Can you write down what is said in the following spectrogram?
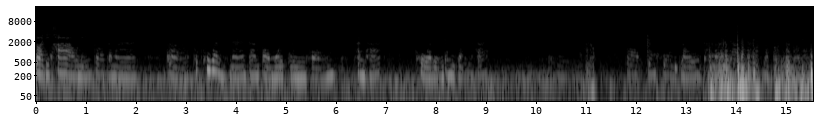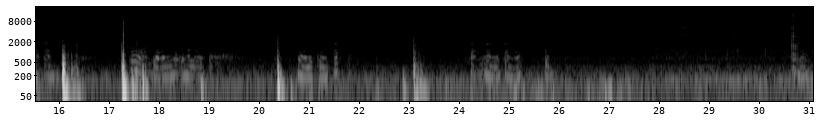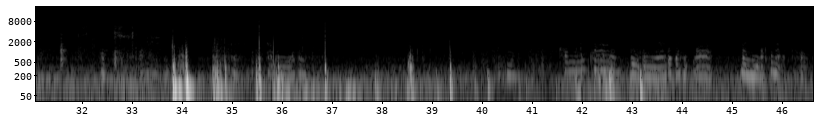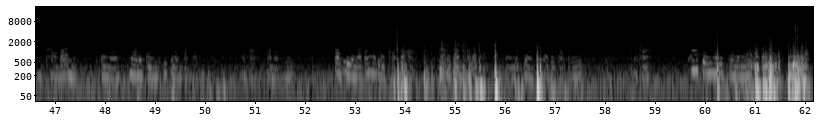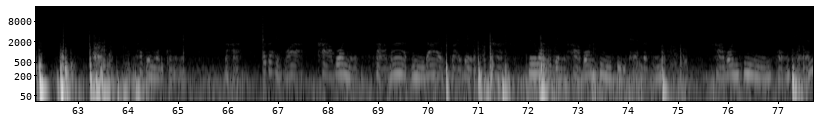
สวัสดีค่ะ วันนี้ก็จะมาทบทวนนะการต่อโมเลกุลของพันธะโคเลนกันดีกว่านะคะก็ช่วงโควิดเราทำอะไรไม่ได้นะเราก็ทำอะไรแล้วกัน ก็เดี๋ยววันนี้เราจะมาลองต่อโมเลกุลสักสามอันแล้วกันเนาะสุ่ม นี้โอเคประมาณนี้อะเอาสามอันนี้แล้วกันอืมคราวนี้ถ้าดูตรงเนี้ยก็จะเห็นว่ามันมีลักษณะของคาร์บอนใช่ไหมโมเลกุลที่เป็นองค์ประกอบนะคะ ประมาณนี้ ก่อนอื่นเราต้องมาดูก่อนว่าในการต่อนะยกตัวอย่างเช่นเราจะต่อตรงนี้นะคะ ถ้าเป็นโมเลกุลอันนี้ ถ้าเป็นโมเลกุลอันนี้นะคะ ก็จะเห็นว่าคาร์บอนเนี่ยสามารถมีได้หลายแบบนะคะ ไม่ว่าจะเป็นคาร์บอนที่มีสีแขนแบบนี้าร์บอนที่มีสองแขน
